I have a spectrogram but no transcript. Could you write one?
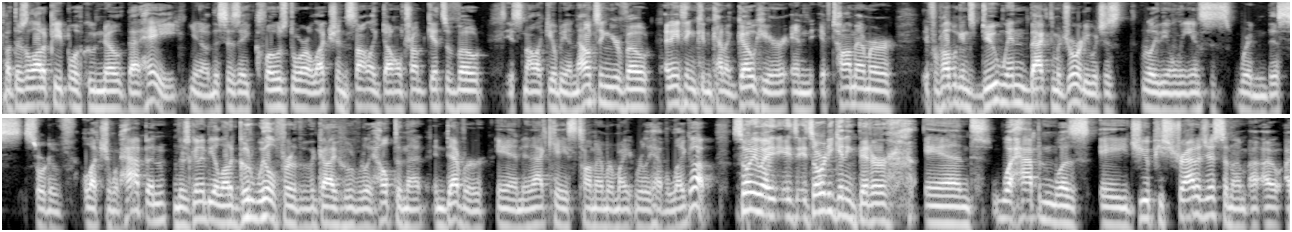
but there's a lot of people who note that hey, you know, this is a closed door election. It's not like Donald Trump gets a vote. It's not like you'll be announcing your vote. Anything can kind of go here. And if Tom Emmer, if Republicans do win back the majority, which is really the only instance when this sort of election would happen, there's going to be a lot of goodwill for the, guy who really helped in that endeavor. And in that case, Tom Emmer might really have a leg up. So anyway, it's, it's already getting bitter. And what happened was a GOP strategist, and I'm, I, I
